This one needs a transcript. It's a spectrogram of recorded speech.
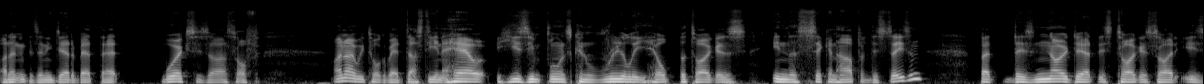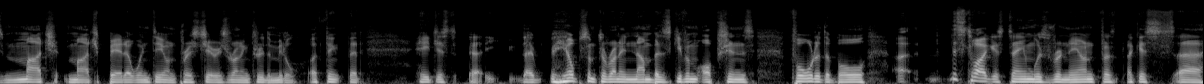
I don't think there's any doubt about that. Works his ass off. I know we talk about Dusty and how his influence can really help the Tigers in the second half of this season but there's no doubt this Tigers side is much, much better when Dion Prestia is running through the middle. I think that he just uh, they, he helps them to run in numbers, give them options, forward of the ball. Uh, this Tigers team was renowned for, I guess, uh,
